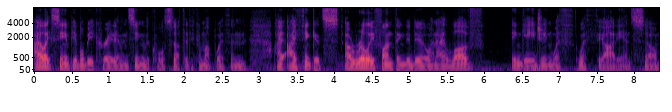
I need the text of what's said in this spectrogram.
I like seeing people be creative and seeing the cool stuff that they come up with, and I, I think it's a really fun thing to do, and I love engaging with with the audience. So.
